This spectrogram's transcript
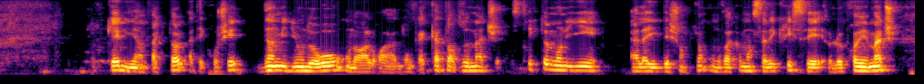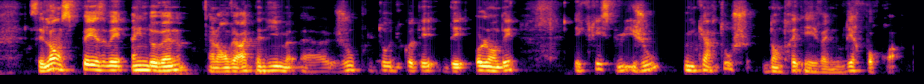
auquel il y a un pactole à décrocher d'un million d'euros. On aura le droit donc à 14 matchs strictement liés à la Ligue des Champions. On va commencer avec Chris, c'est le premier match c'est Lens PSV Eindhoven. Alors on verra que Nadim euh, joue plutôt du côté des Hollandais. Et Chris, lui, joue une cartouche d'entrée et il va nous dire pourquoi.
